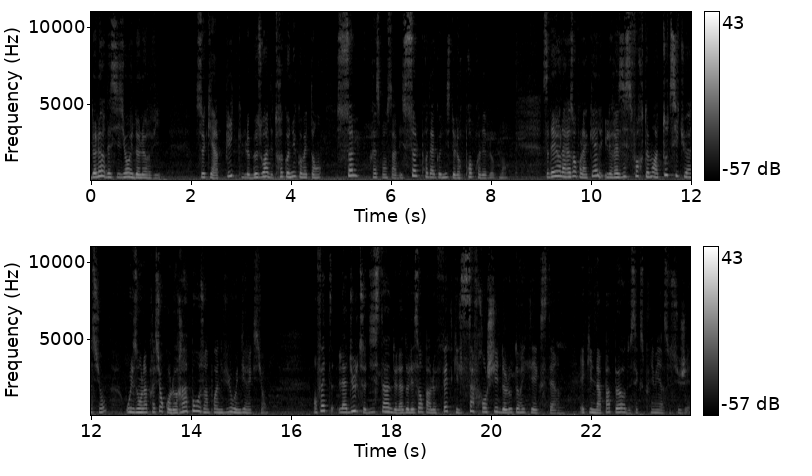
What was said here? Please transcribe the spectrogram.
de leurs décisions et de leur vie, ce qui implique le besoin d'être reconnus comme étant seuls responsables et seuls protagonistes de leur propre développement. C'est d'ailleurs la raison pour laquelle ils résistent fortement à toute situation où ils ont l'impression qu'on leur impose un point de vue ou une direction. En fait, l'adulte se distingue de l'adolescent par le fait qu'il s'affranchit de l'autorité externe et qu'il n'a pas peur de s'exprimer à ce sujet.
